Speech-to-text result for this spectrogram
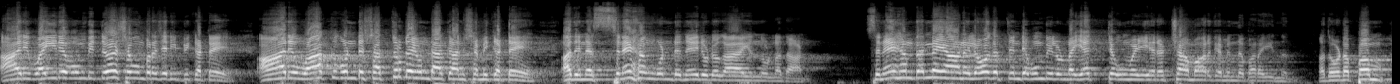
ആര് വൈരവും വിദ്വേഷവും പ്രചരിപ്പിക്കട്ടെ ആര് വാക്കുകൊണ്ട് ശത്രുതയുണ്ടാക്കാൻ ശ്രമിക്കട്ടെ അതിനെ സ്നേഹം കൊണ്ട് നേരിടുക എന്നുള്ളതാണ്. സ്നേഹം തന്നെയാണ് ലോകത്തിന്റെ മുമ്പിലുള്ള ഏറ്റവും വലിയ രക്ഷാമാർഗം എന്ന് പറയുന്നത്. അതോടൊപ്പം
